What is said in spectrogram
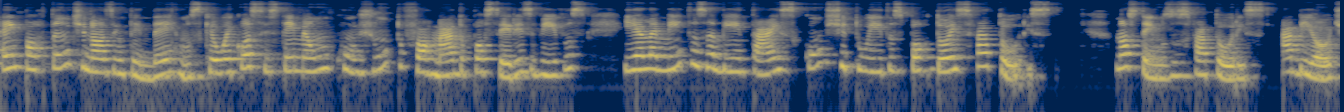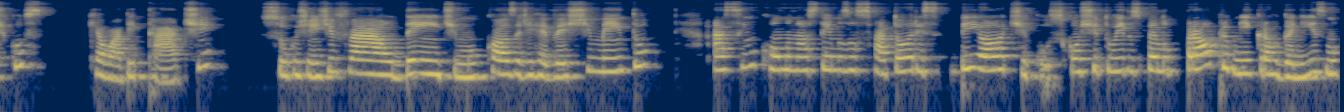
é importante nós entendermos que o ecossistema é um conjunto formado por seres vivos e elementos ambientais constituídos por dois fatores. Nós temos os fatores abióticos, que é o habitat, suco gengival, dente, mucosa de revestimento, assim como nós temos os fatores bióticos, constituídos pelo próprio microorganismo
